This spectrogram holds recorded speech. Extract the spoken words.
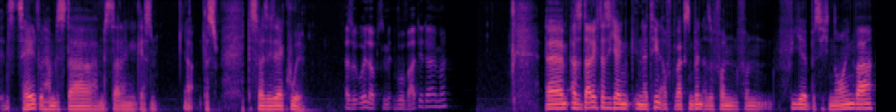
ins Zelt und haben das da, haben das da dann gegessen. Ja, das, das war sehr, sehr cool. Also Urlaubs, wo wart ihr da immer? Ähm, also dadurch, dass ich ja in, in Athen aufgewachsen bin, also von, von vier bis ich neun war,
